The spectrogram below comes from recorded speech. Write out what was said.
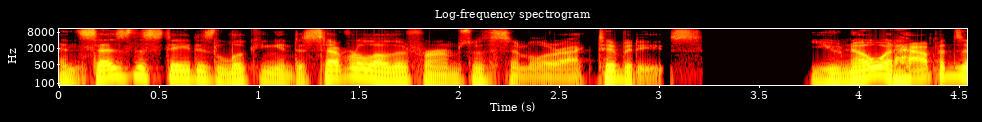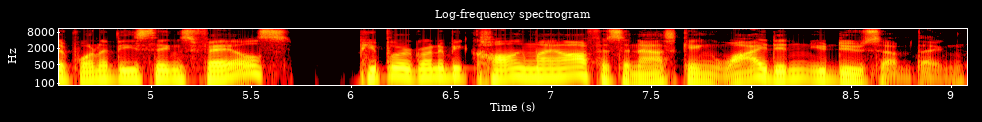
and says the state is looking into several other firms with similar activities. You know what happens if one of these things fails? people are going to be calling my office and asking, why didn't you do something?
